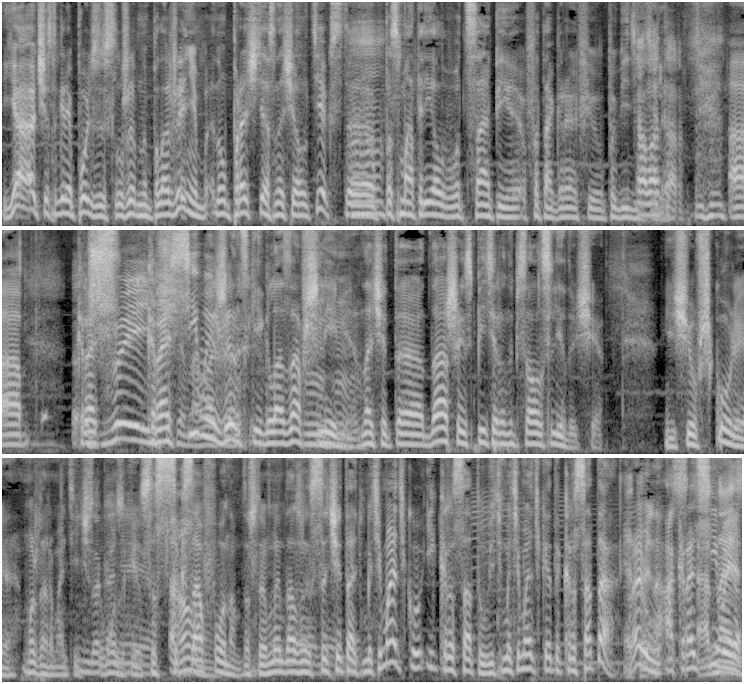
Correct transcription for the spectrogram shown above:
Я, честно говоря, пользуюсь служебным положением. Ну, прочтя сначала текст, uh-huh. посмотрел в WhatsApp фотографию победителя. Аватар. А, Крас... Женщина, Красивые женские глаза в шлеме. Угу. Значит, э, Даша из Питера написала следующее. Еще в школе можно романтическую да, музыку со саксофоном, потому что мы должны да, сочетать да. математику и красоту. Ведь математика это красота, это правильно? А красивое,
